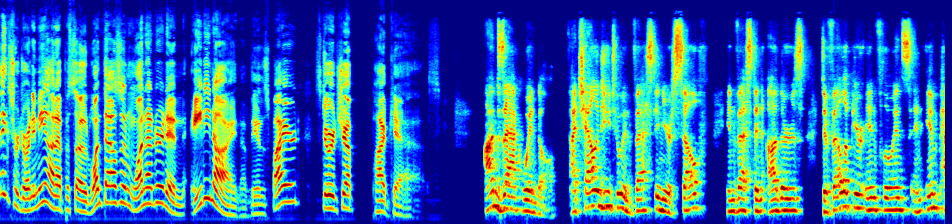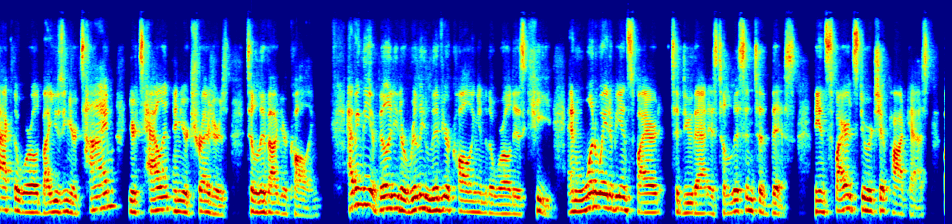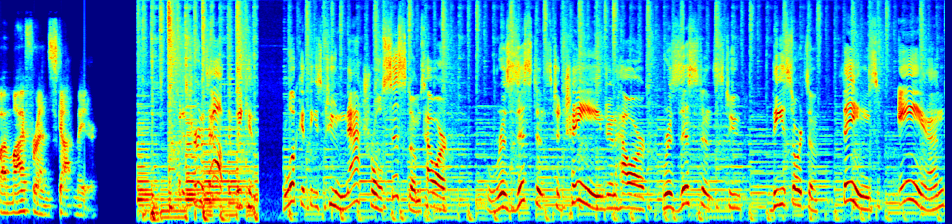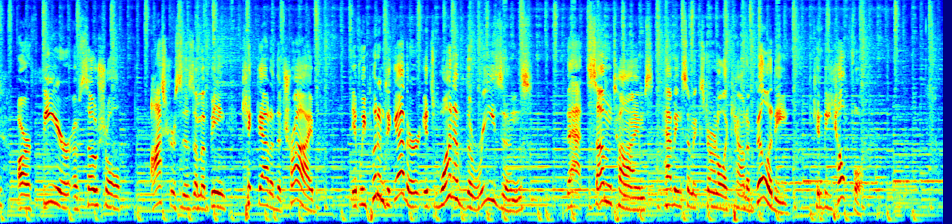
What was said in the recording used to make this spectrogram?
Thanks for joining me on episode 1189 of the Inspired Stewardship Podcast. I'm Zach Windall. I challenge you to invest in yourself, invest in others, develop your influence, and impact the world by using your time, your talent, and your treasures to live out your calling. Having the ability to really live your calling into the world is key. And one way to be inspired to do that is to listen to this, the Inspired Stewardship Podcast by my friend Scott Maderer. But it turns out that we can look at these two natural systems, how our resistance to change and how our resistance to these sorts of things and our fear of social ostracism, of being kicked out of the tribe if we put them together, it's one of the reasons that sometimes having some external accountability can be helpful.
